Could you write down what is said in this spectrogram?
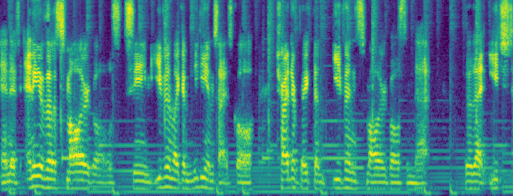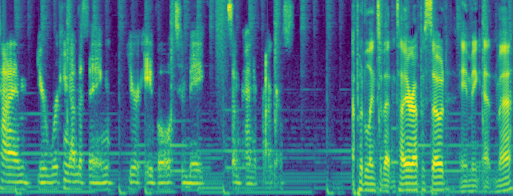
And if any of those smaller goals seem even like a medium sized goal, try to break them even smaller goals than that so that each time you're working on the thing, you're able to make some kind of progress. I put a link to that entire episode, aiming at meh,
